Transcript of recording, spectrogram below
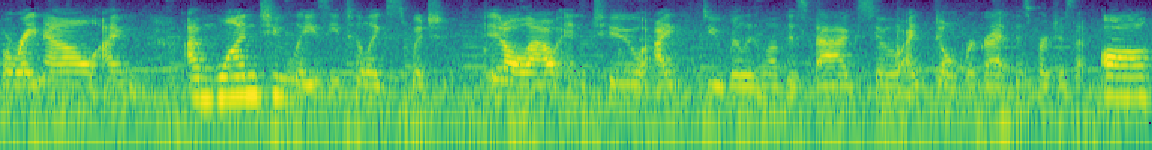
but right now I'm I'm one too lazy to like switch it all out and two I do really love this bag so I don't regret this purchase at all.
